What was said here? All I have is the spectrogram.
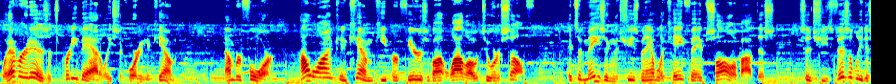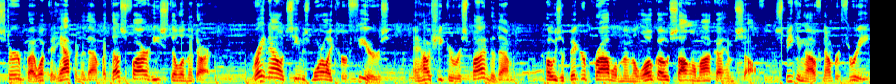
Whatever it is, it's pretty bad, at least according to Kim. Number four, how long can Kim keep her fears about Lalo to herself? It's amazing that she's been able to kayfabe Saul about this since she's visibly disturbed by what could happen to them, but thus far he's still in the dark. Right now, it seems more like her fears and how she could respond to them pose a bigger problem than the Loco Salamanca himself. Speaking of, number three,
